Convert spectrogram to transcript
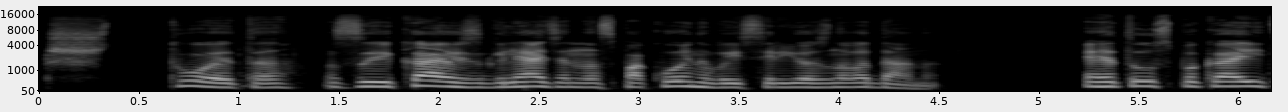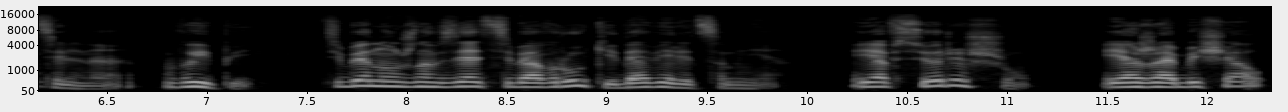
Что это? Заикаюсь, глядя на спокойного и серьезного Дана. Это успокоительное. Выпей. Тебе нужно взять себя в руки и довериться мне. Я все решу. Я же обещал.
